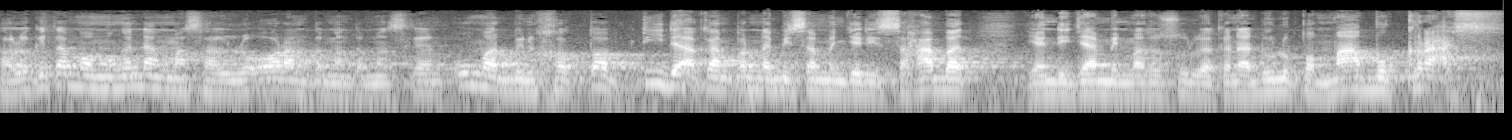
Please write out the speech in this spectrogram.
Kalau kita mau mengenang masa lalu orang teman-teman sekalian, Umar bin Khattab tidak akan pernah bisa menjadi sahabat yang dijamin masuk surga karena dulu pemabuk keras.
